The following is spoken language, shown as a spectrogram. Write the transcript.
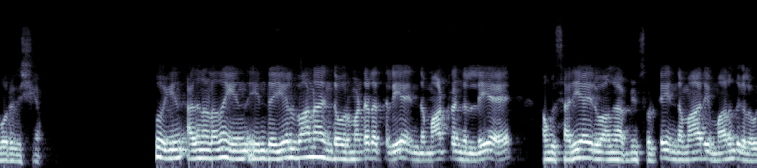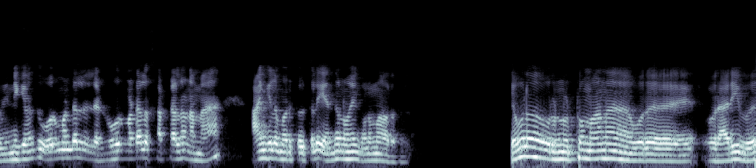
ஒரு விஷயம். ஸோ அதனால தான் இந்த இந்த இயல்பான இந்த ஒரு மண்டலத்திலேயே இந்த மாற்றங்கள்லேயே அவங்க சரியாயிருவாங்க அப்படின்னு சொல்லிட்டு இந்த மாதிரி மருந்துகள் ஒரு- இன்னைக்கு வந்து ஒரு மண்டலம் இல்லை நூறு மண்டலம் சாப்பிட்டாலும் நம்ம ஆங்கில மருத்துவத்தில் எந்த நோயும் குணமாக எவ்வளோ ஒரு நுட்பமான ஒரு ஒரு அறிவு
